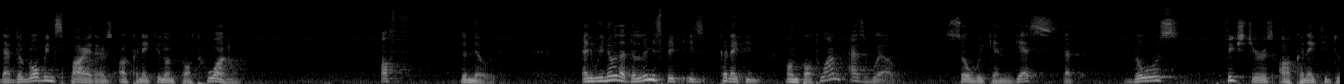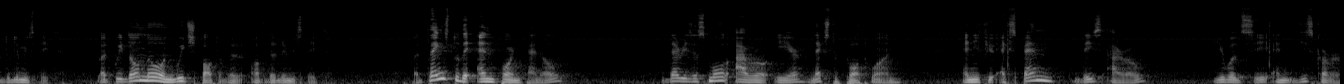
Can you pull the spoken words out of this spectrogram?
that the Robin spiders are connected on port 1 of the node. And we know that the LumiSplit is connected on port 1 as well. So we can guess that those fixtures are connected to the LumiSplit but we don't know on which part of the, of the LumiSplit. But thanks to the endpoint panel, there is a small arrow here next to port 1. And if you expand this arrow, you will see and discover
